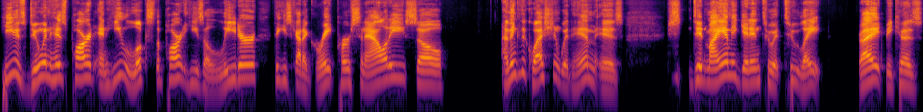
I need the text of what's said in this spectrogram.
he is doing his part and he looks the part. He's a leader. I think he's got a great personality. So I think the question with him is did Miami get into it too late? Right? Because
